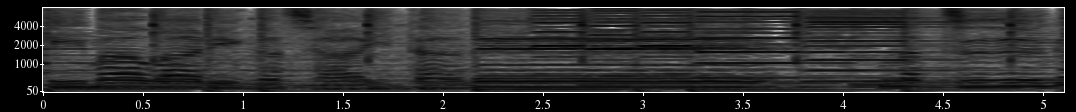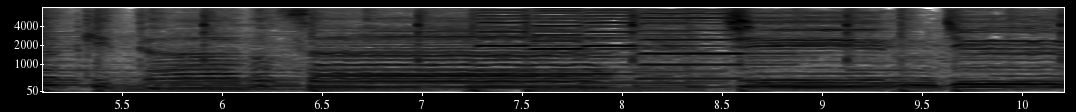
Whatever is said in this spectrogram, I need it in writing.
ひまわりが咲いたね。夏が来たのさ。珍獣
